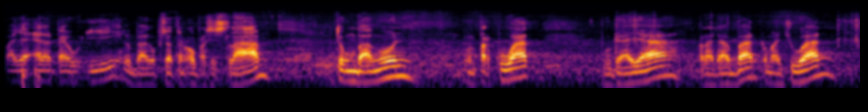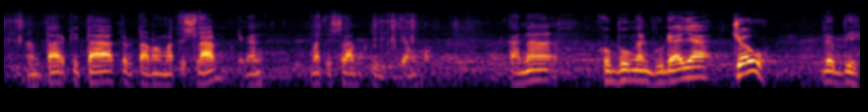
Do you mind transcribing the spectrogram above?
Upaya LPUI, Lembaga Persatuan Ormas Islam, untuk membangun, memperkuat budaya, peradaban, kemajuan antar kita terutama umat Islam dengan umat Islam di Tiongkok. Karena hubungan budaya jauh lebih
